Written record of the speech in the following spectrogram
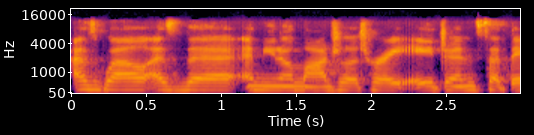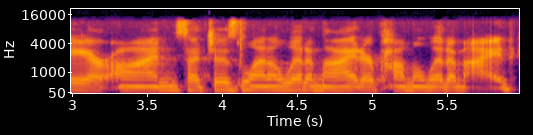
as well as the immunomodulatory agents that they are on, such as lenalidomide or pomalidomide.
